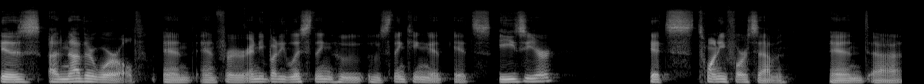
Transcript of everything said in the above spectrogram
is another world. And and for anybody listening who who's thinking it, it's easier, it's 24 seven, and uh,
